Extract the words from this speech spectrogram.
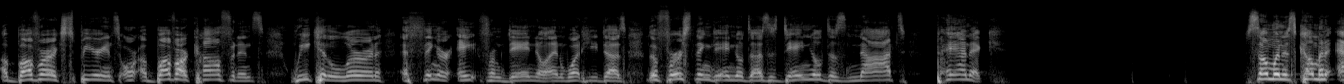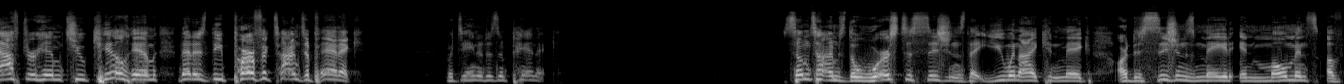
above our experience, or above our confidence. We can learn a thing or eight from Daniel and what he does. The first thing Daniel does is Daniel does not panic. Someone is coming after him to kill him. That is the perfect time to panic. But Daniel doesn't panic. Sometimes the worst decisions that you and I can make are decisions made in moments of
